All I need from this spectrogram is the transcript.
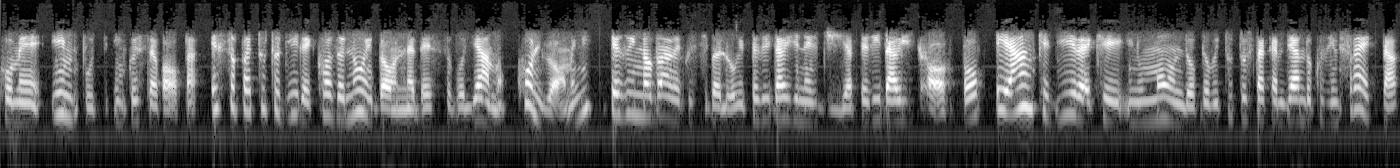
come input in questa Europa e soprattutto dire cosa noi donne adesso vogliamo con gli uomini per rinnovare questi valori, per ridargli energia, per ridargli corpo e anche dire che in un mondo dove tutto sta cambiando così in fretta,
